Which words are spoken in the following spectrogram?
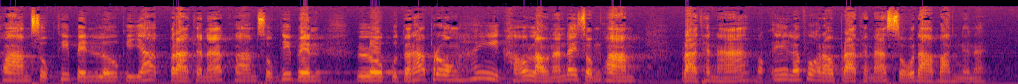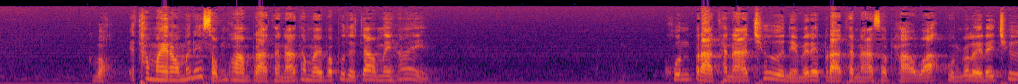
ความสุขที่เป็นโลกิยะปรารถนาความสุขที่เป็นโลกุตระพระองค์ให้เขาเหล่านั้นได้สมความ ปรารถนาบอกเอ๊ะแล้วพวกเราปรารถนาโสดาบันเนี่ยนะบอกเอ๊ะทำไมเราไม่ได้สมความปรารถนาทำไมพระพุทธเจ้าไม่ให้ คุณปรารถนาชื่อเนี่ยไม่ได้ปรารถนาสภาวะ คุณก็เลยได้ชื่อ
